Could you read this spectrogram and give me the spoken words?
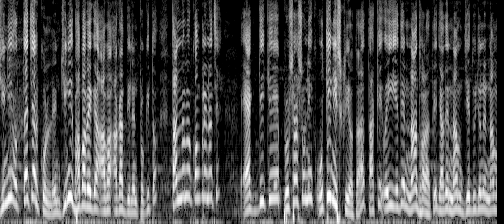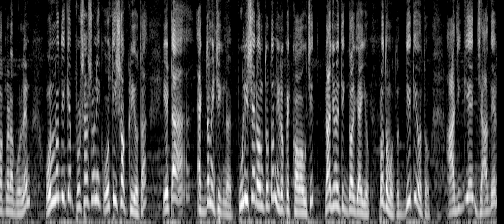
যিনি অত্যাচার করলেন, যিনি ভাবাবেগে আঘাত দিলেন প্রকৃত, তার নামেও কমপ্লেন আছে। একদিকে প্রশাসনিক অতি নিষ্ক্রিয়তা, তাকে ওই এদের না ধরাতে, যাদের নাম, যে দুজনের নাম আপনারা বললেন, অন্যদিকে প্রশাসনিক অতি সক্রিয়তা, এটা একদমই ঠিক নয়। পুলিশের অন্তত নিরপেক্ষ হওয়া উচিত, রাজনৈতিক দল যাই হোক, প্রথমত। দ্বিতীয়ত, আজকে যাদের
